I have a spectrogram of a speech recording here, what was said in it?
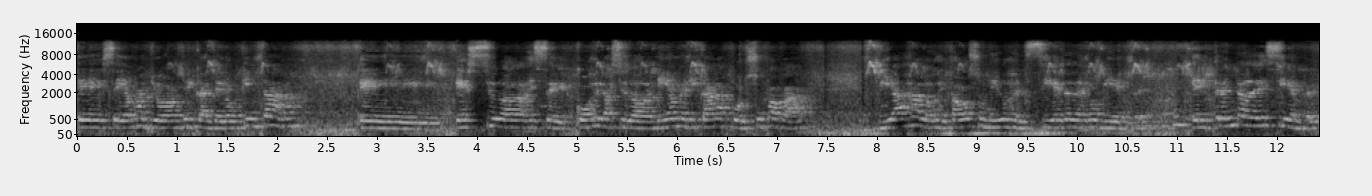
eh, se llama Joan Calderón Quintana. Eh, es ciudadano, se coge la ciudadanía americana por su papá, viaja a los Estados Unidos el 7 de noviembre. El 30 de diciembre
